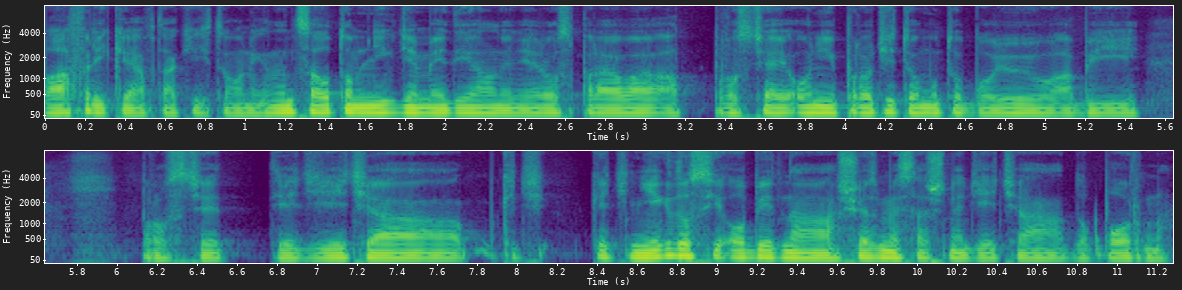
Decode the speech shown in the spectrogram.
v Afrike a v takýchto oných. Len sa o tom nikde mediálne nerozpráva a proste aj oni proti tomuto bojujú, aby proste tie dieťa, keď, keď niekto si objedná 6-mesačné dieťa do porna.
